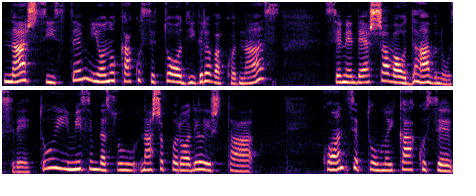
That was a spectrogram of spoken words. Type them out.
naš sistem i ono kako se to odigrava kod nas se ne dešava odavno u svetu i mislim da su naša porodilišta konceptualno i kako se,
